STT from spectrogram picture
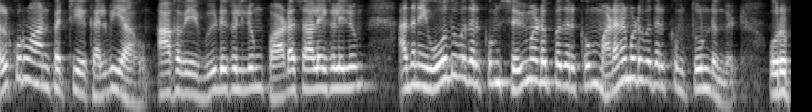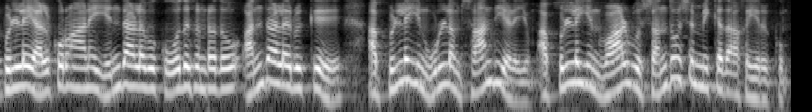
அல்குர்ஆன் பற்றிய கல்வியாகும். ஆகவே வீடுகளிலும் பாடசாலைகளிலும் அதனை ஓதுவதற்கும் செவிமடுப்பதற்கும் மனநமிடுவதற்கும் தூண்டுங்கள். ஒரு பிள்ளை அல்குர்ஆனை எந்த அளவுக்கு ஓதுகின்றதோ அந்த அளவுக்கு அப்பிள்ளையின் உள்ளம் சாந்தியடையும். அப்பிள்ளையின் வாழ்வு சந்தோஷம் மிக்கதாக இருக்கும்.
